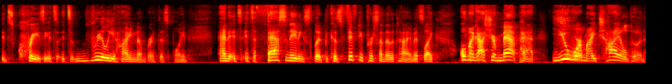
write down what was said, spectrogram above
It's crazy. It's, it's a really high number at this point. And it's, it's a fascinating split because 50% of the time it's like, oh my gosh, you're Matt Pat. You were my childhood.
